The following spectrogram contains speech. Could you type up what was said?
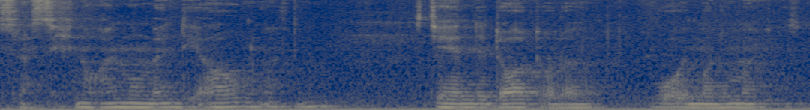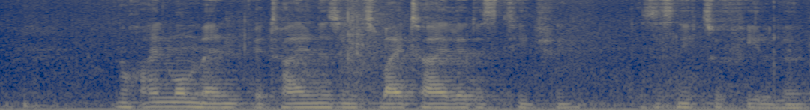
Jetzt lass dich noch einen Moment die Augen öffnen. Ist die Hände dort oder wo immer du möchtest. Noch einen Moment. Es in zwei Teile des Teaching, dass es nicht zu viel wird.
